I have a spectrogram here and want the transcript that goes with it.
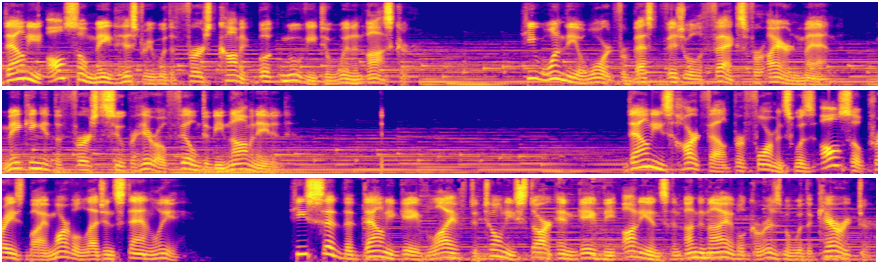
Downey also made history with the first comic book movie to win an Oscar. He won the award for Best Visual Effects for Iron Man, making it the first superhero film to be nominated. Downey's heartfelt performance was also praised by Marvel legend Stan Lee. He said that Downey gave life to Tony Stark and gave the audience an undeniable charisma with the character.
